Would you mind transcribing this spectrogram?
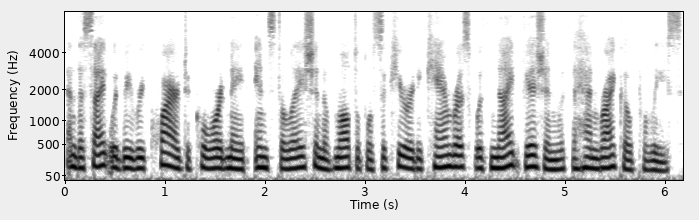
and the site would be required to coordinate installation of multiple security cameras with night vision with the Henrico Police.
